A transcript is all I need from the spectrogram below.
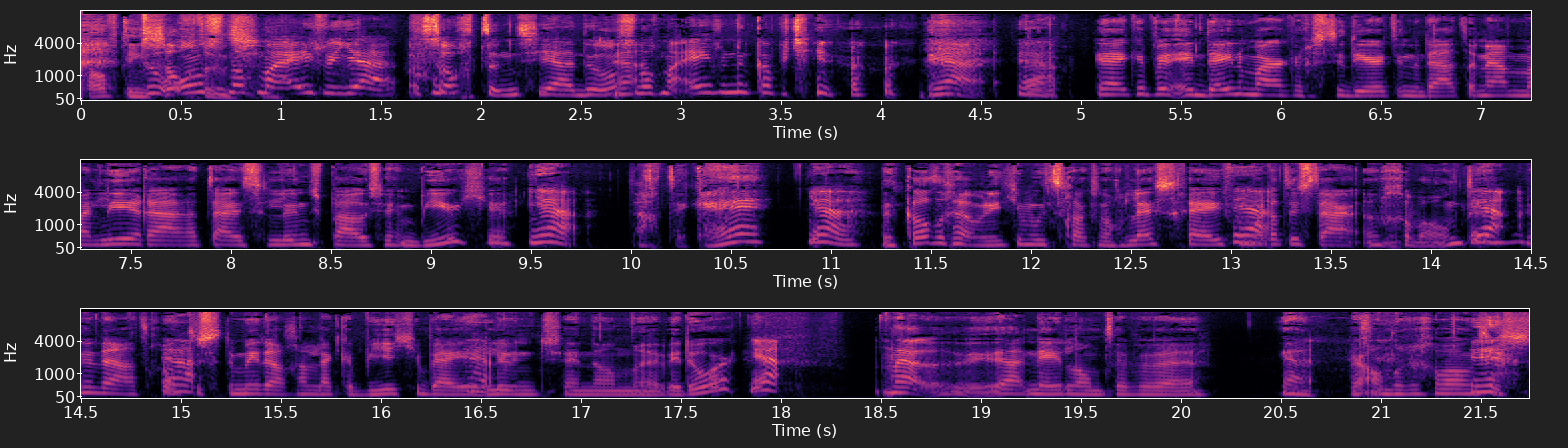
Half tien doe ochtends? ons nog maar even, ja, s ochtends. Ja, doe ons ja. nog maar even een cappuccino. Ja. ja. ja, ik heb in, in Denemarken gestudeerd inderdaad. En namen mijn leraren tijdens de lunchpauze een biertje. Ja. Dacht ik, hè? Ja. Dat kan toch helemaal niet? Je moet straks nog lesgeven. Ja. Maar dat is daar een gewoonte, Ja. inderdaad. Gewoon Ja. tussen de middag een lekker biertje bij je Ja. lunch en dan uh, weer door. Ja. Nou, ja, in Nederland hebben we ja, weer andere gewoontes.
